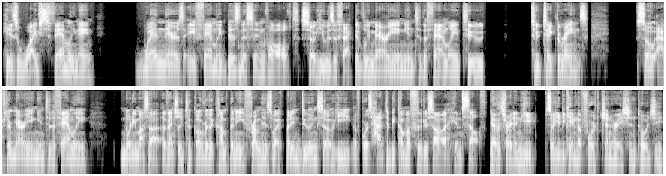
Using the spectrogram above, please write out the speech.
his wife's family name when there's a family business involved. So he was effectively marrying into the family to to take the reins. So after marrying into the family, Norimasa eventually took over the company from his wife, but in doing so, he of course had to become a Furusawa himself. Yeah, that's right. And he so he became the fourth generation Toji,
